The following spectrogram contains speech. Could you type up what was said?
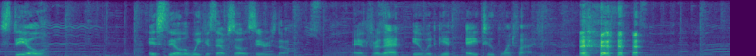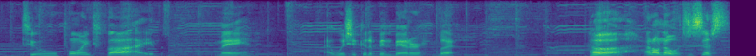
Still, it's still the weakest episode of the series, though. And for that, it would get a 2.5. 2.5. Man, I wish it could have been better, but uh, I don't know. It's just, just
